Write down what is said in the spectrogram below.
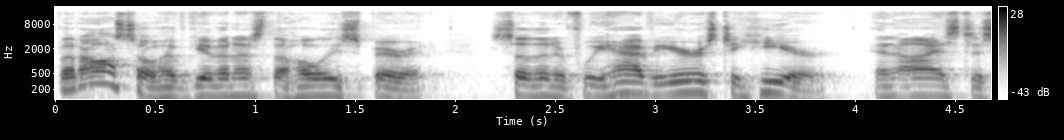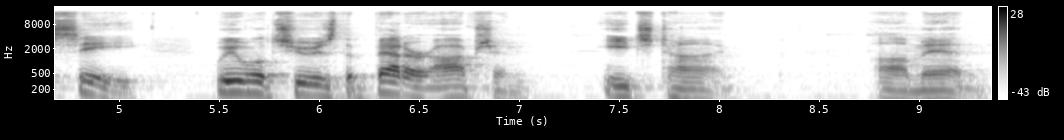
but also have given us the Holy Spirit, so that if we have ears to hear and eyes to see, we will choose the better option each time. Amen.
